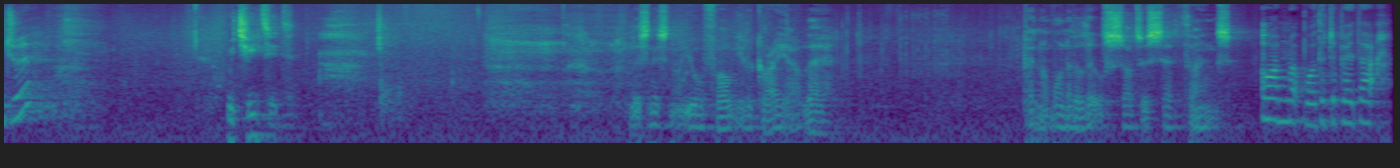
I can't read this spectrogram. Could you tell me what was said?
We drew. we cheated. Listen, it's not your fault. You were great out there. Bet not one of the little sods has said thanks. Oh, I'm not bothered about that.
